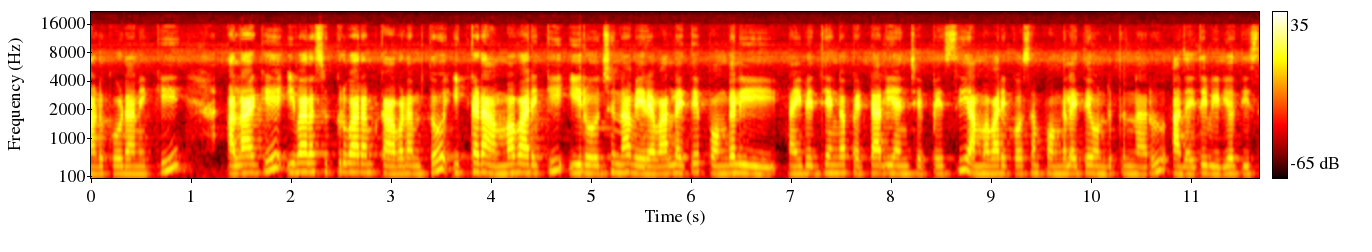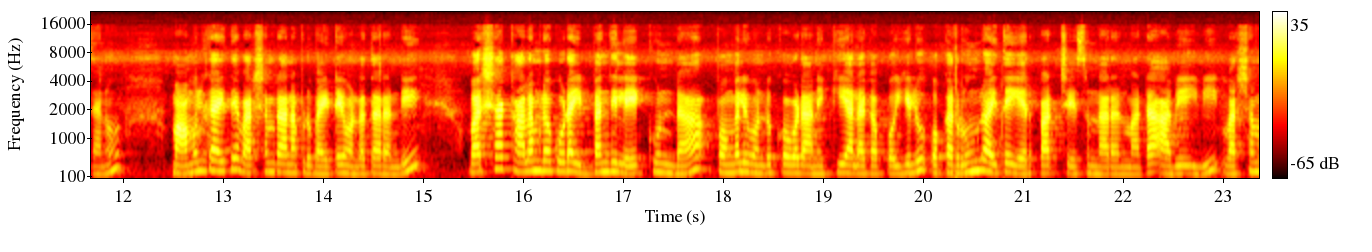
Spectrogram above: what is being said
ఆడుకోవడానికి. అలాగే ఇవాళ శుక్రవారం కావడంతో ఇక్కడ అమ్మవారికి ఈ రోజున వేరే వాళ్ళైతే పొంగలి నైవేద్యంగా పెట్టాలి అని చెప్పేసి అమ్మవారి కోసం పొంగలైతే వండుతున్నారు. అదైతే వీడియో తీశాను. మామూలుగా అయితే వర్షం రానప్పుడు బయటే వండుతారండి. వర్షాకాలంలో కూడా ఇబ్బంది లేకుండా పొంగలి వండుకోవడానికి అలాగ పొయ్యిలు ఒక రూమ్లో అయితే ఏర్పాటు చేసున్నారనమాట అవే ఇవి. వర్షం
